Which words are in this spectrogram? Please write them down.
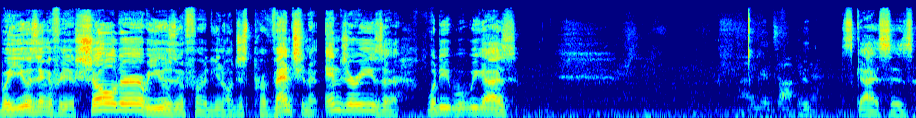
Were you using it for your shoulder? Were you using it for you know just prevention of injuries, or what do you? What we guys? Uh, good talking there. This guy says,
